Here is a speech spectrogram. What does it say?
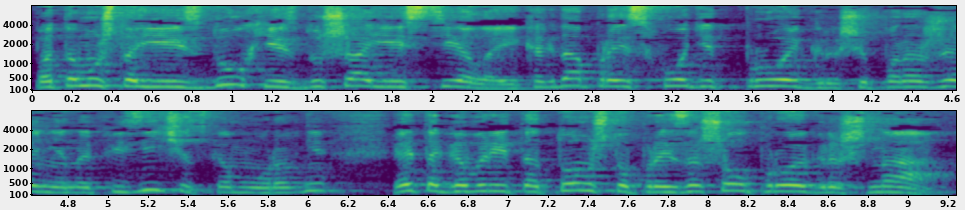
Потому что есть дух, есть душа, есть тело. И когда происходит проигрыш и поражение на физическом уровне, это говорит о том, что произошел проигрыш на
